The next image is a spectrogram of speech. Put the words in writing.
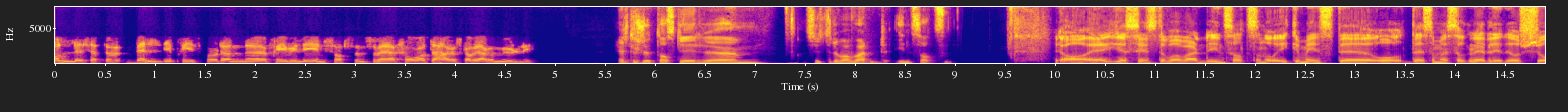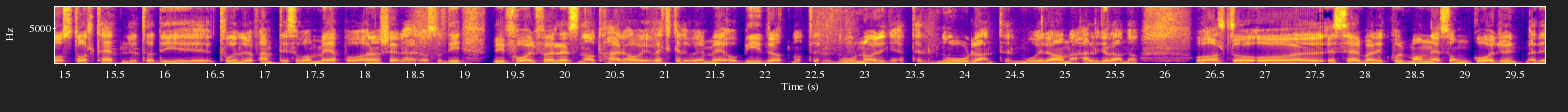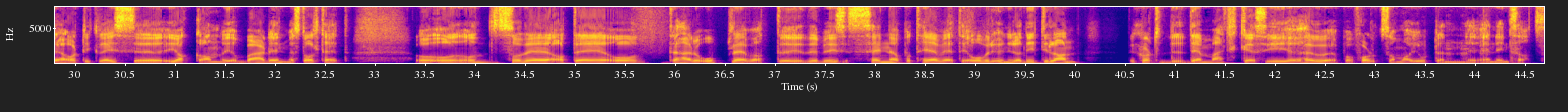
alle setter veldig pris på den eh, frivillige innsatsen som er for at dette skal være mulig. Helt til slutt, Asker. Um, Syns du det var verdt innsatsen? Ja, jeg syns det var verdt innsatsen, og ikke minst det, og det som er så gledelig, det er å se stoltheten ut av de 250 som var med på å arrangere her. Altså de, vi får følelsen av at her har vi virkelig vært med og bidratt noe til Nord-Norge, til Nordland, til Mo i Rana, Helgeland og, og alt. Og, og jeg ser bare hvor mange som går rundt med de Arctic Race-jakkene og bærer den med stolthet. Og, og, og så det, at det, og det her å oppleve at det, blir sendt på TV til over 190 land, det er klart det, merkes i hodet på folk som har gjort en, en innsats.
